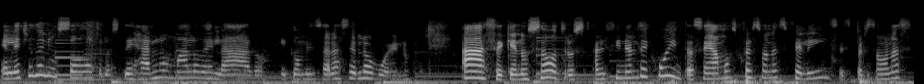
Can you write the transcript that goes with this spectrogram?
El hecho de nosotros dejar lo malo de lado y comenzar a hacer lo bueno hace que nosotros, al final de cuentas, seamos personas felices, personas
